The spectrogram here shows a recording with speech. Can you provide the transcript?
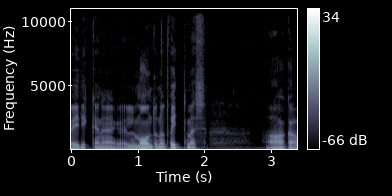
veidikene küll moondunud võtmes, aga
